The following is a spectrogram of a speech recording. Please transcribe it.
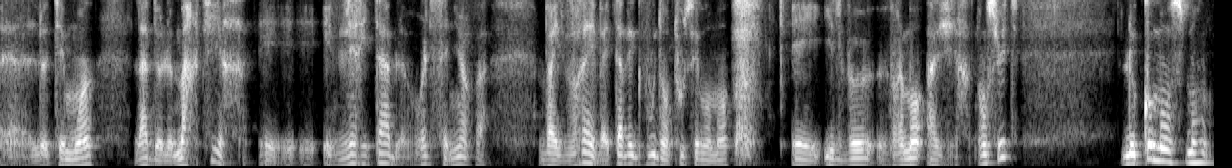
euh, le témoin là de le martyr est, véritable. Ouais, le Seigneur va, va être vrai, va être avec vous dans tous ces moments et il veut vraiment agir. Ensuite, le commencement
